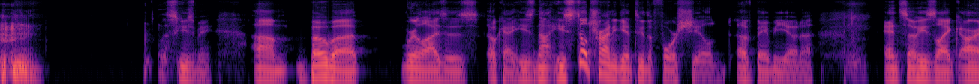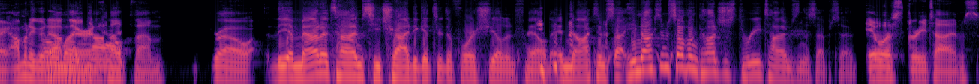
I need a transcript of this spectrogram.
excuse me. Um Boba realizes okay, he's not he's still trying to get through the force shield of Baby Yoda. And so he's like, "All right, I'm going to go Oh down my there God. and help them." Bro, the amount of times he tried to get through the force shield and failed and knocked himself he knocked himself unconscious three times in this episode. It was three times.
